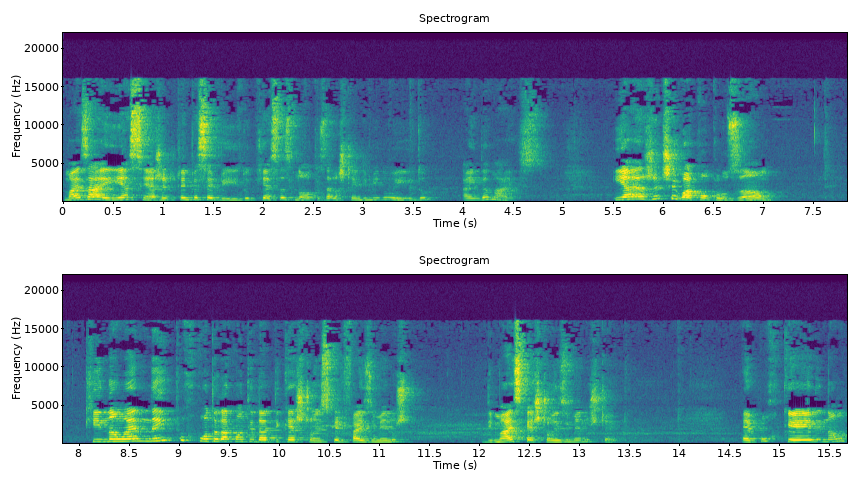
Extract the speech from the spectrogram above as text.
Mas aí, assim, a gente tem percebido que essas notas elas têm diminuído ainda mais. E aí a gente chegou à conclusão que não é nem por conta da quantidade de questões que ele faz em menos de mais questões em menos tempo. É porque ele não,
